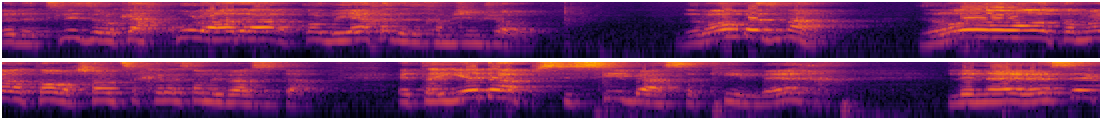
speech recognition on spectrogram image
לא יודע, אצלי זה לוקח כולה עד הכל ביחד איזה 50 שעות. זה לא הרבה זמן. זה לא, אתה אומר, טוב, עכשיו אני צריך להיכנס לאוניברסיטה. את הידע הבסיסי בעסקים, באיך לנהל עסק,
